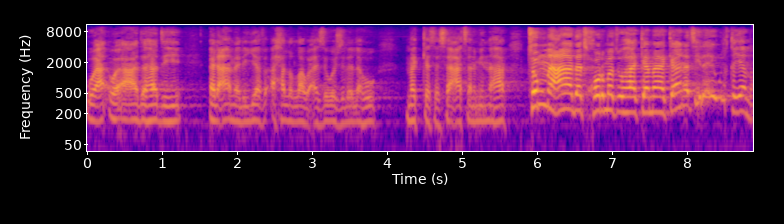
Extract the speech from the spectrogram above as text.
وأعاد هذه العملية فأحل الله عز وجل له مكة ساعة من نهار ثم عادت حرمتها كما كانت إلى يوم القيامة.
